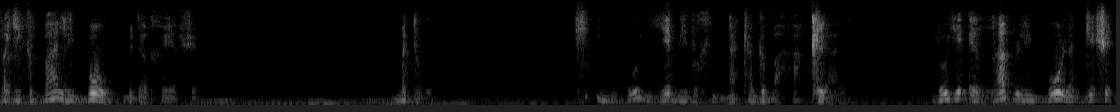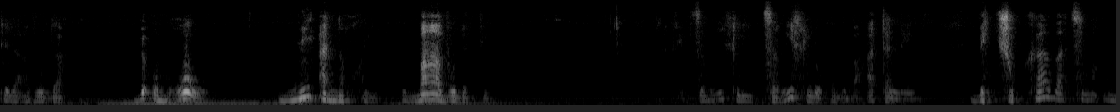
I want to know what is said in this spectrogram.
ויגבה ליבו בדרכי השם. מדוע? אם לא יהיה בבחינת הגבהה כלל, לא יערב ליבו לגשת אל העבודה, באומרו מי אנוכי ומה עבודתי. צריך, לי, צריך לו הגבהת הלב בתשוקה ועצמאון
